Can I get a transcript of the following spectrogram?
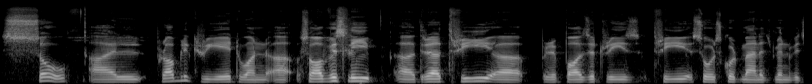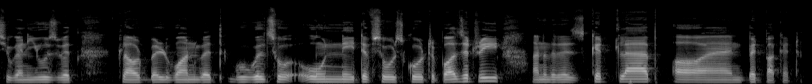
So I'll probably create one uh, so obviously uh, there are three uh, repositories three source code management which you can use with cloud build. One with Google's own native source code repository another is GitLab and Bitbucket.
